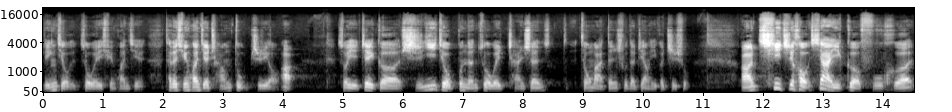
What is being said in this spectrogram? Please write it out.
零九作为循环节，它的循环节长度只有二，所以这个十一就不能作为产生走马灯数的这样一个质数。而七之后，下一个符合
